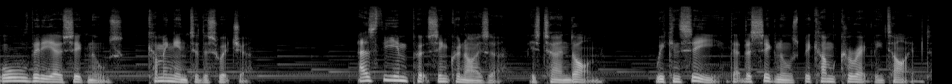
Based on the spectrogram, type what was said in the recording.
all video signals coming into the switcher. As the input synchronizer is turned on, we can see that the signals become correctly timed.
